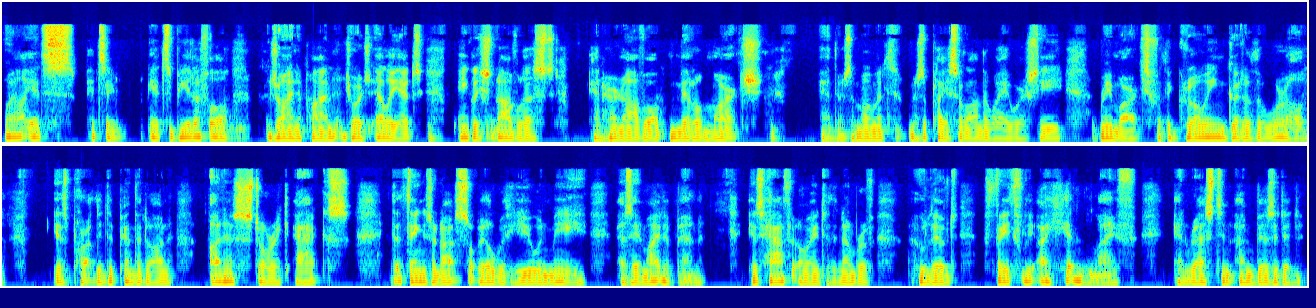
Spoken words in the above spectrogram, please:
Well, it's it's a it's beautiful drawing upon George Eliot, English novelist, and her novel Middlemarch. And there's a moment, there's a place along the way where she remarks, for the growing good of the world is partly dependent on unhistoric acts, that things are not so ill with you and me as they might have been, is half owing to the number of who lived faithfully a hidden life and rest in unvisited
